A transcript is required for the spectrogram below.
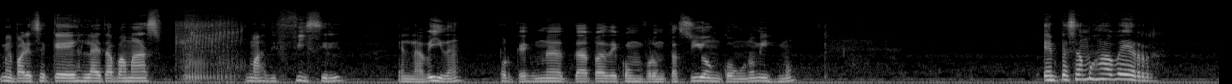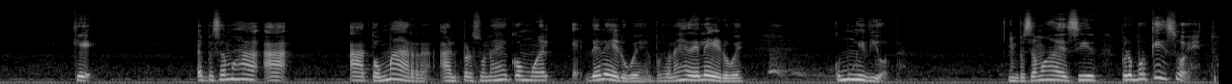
me parece que es la etapa más, más difícil en la vida, porque es una etapa de confrontación con uno mismo. Empezamos a ver que empezamos a, a, tomar al personaje como el del héroe, el personaje del héroe, como un idiota. Empezamos a decir, pero ¿por qué hizo esto?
